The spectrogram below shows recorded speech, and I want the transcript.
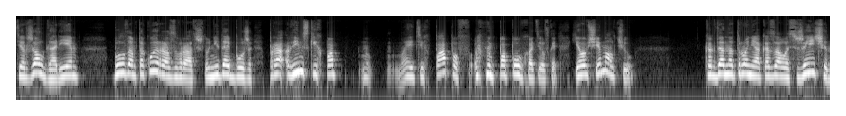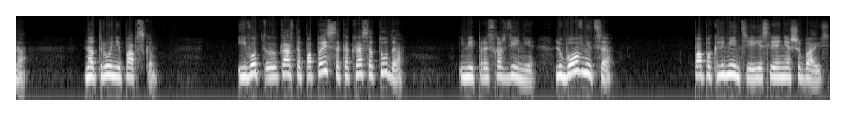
держал гарем. Был там такой разврат, что, не дай Боже, про римских пап этих папов, попов хотел сказать, я вообще молчу. Когда на троне оказалась женщина, на троне папском, и вот э, карта Папесса как раз оттуда имеет происхождение. Любовница папа Клементия, если я не ошибаюсь.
